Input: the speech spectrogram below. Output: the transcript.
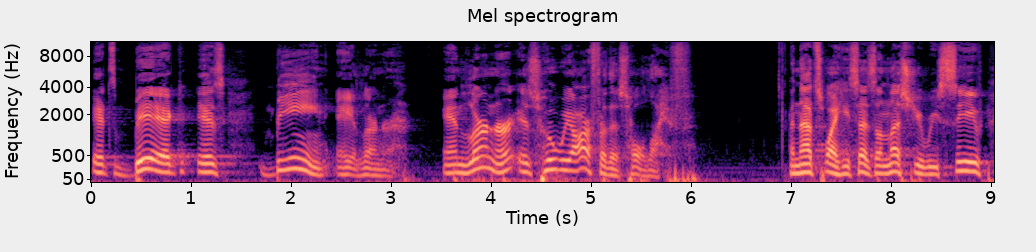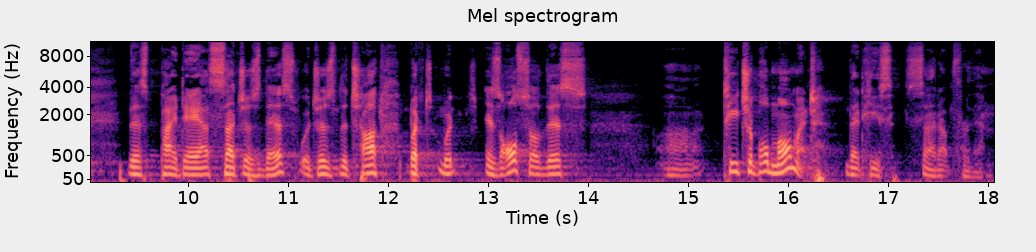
It's big is being a learner. And learner is who we are for this whole life. And that's why he says, unless you receive this paideia, such as this, which is the child, but which is also this uh, teachable moment that he's set up for them.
